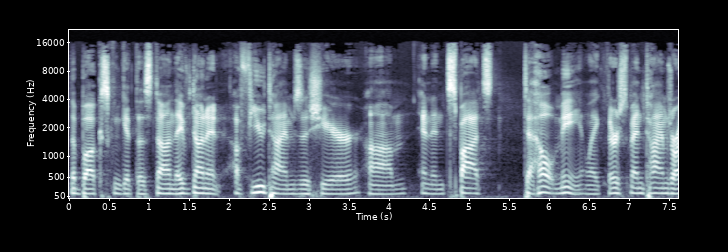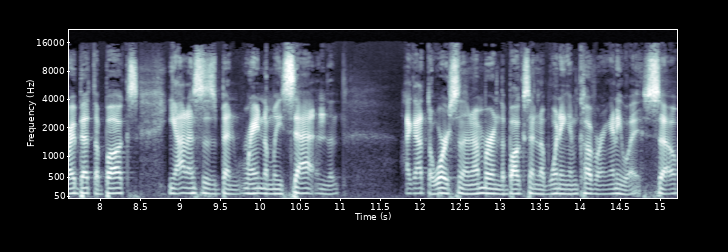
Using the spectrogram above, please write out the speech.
the Bucks can get this done. They've done it a few times this year, um, and in spots to help me. Like there's been times where I bet the Bucks. Giannis has been randomly sat, and the, I got the worst of the number, and the Bucks ended up winning and covering anyway. So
